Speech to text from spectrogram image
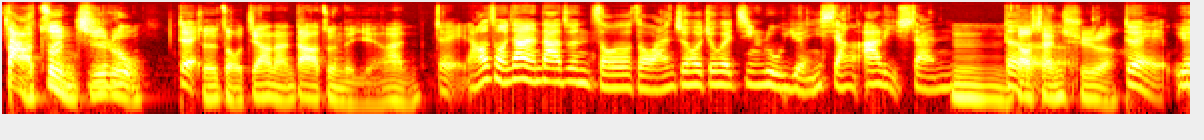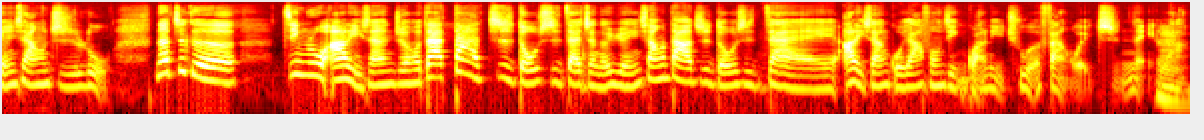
大圳圳之路，对就是走嘉南大圳的沿岸，对，然后从嘉南大圳走走完之后，就会进入原乡阿里山，嗯，到山区了。对原乡之路。那这个进入阿里山之后，大大致都是在整个原乡，大致都是在阿里山国家风景管理处的范围之内啦。嗯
